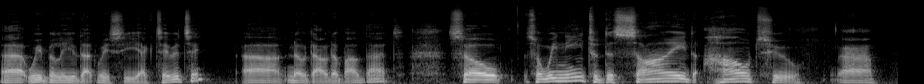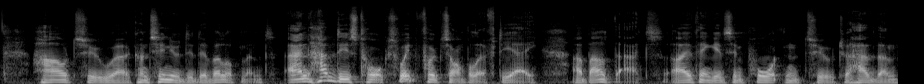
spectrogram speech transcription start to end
Uh, we believe that we see activity, uh, no doubt about that. So, so we need to decide how to uh, how to uh, continue the development and have these talks with, for example, FDA about that. I think it's important to, to have them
